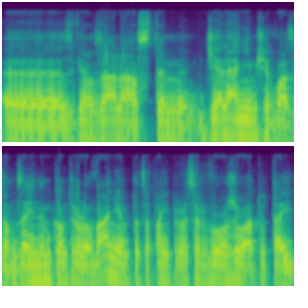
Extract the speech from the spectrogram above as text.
e, związana z tym dzieleniem się władzą, wzajemnym kontrolowaniem, to co pani profesor wyłożyła tutaj,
